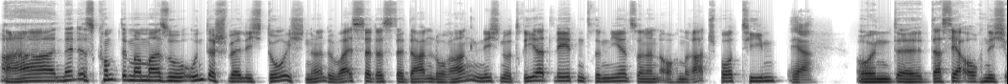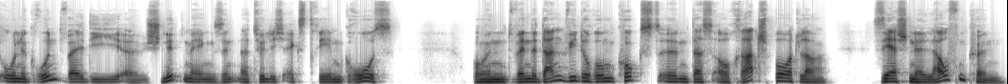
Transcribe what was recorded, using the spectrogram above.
Ah, ne, das kommt immer mal so unterschwellig durch, ne? Du weißt ja, dass der Dan Lorang nicht nur Triathleten trainiert, sondern auch ein Radsportteam. Ja. Und äh, das ja auch nicht ohne Grund, weil die äh, Schnittmengen sind natürlich extrem groß. Und wenn du dann wiederum guckst, äh, dass auch Radsportler sehr schnell laufen können,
